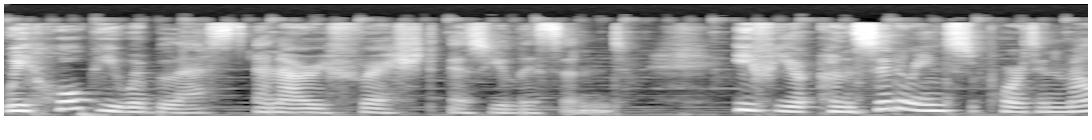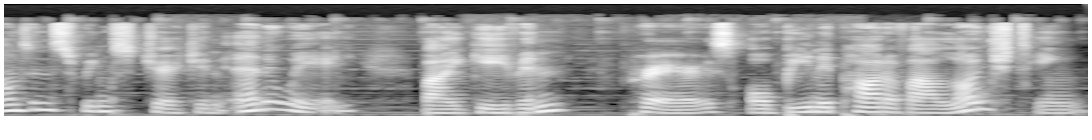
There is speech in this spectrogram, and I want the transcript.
We hope you were blessed and are refreshed as you listened. If you're considering supporting Mountain Springs Church in any way by giving, prayers, or being a part of our launch team,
